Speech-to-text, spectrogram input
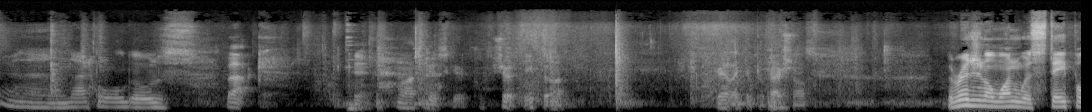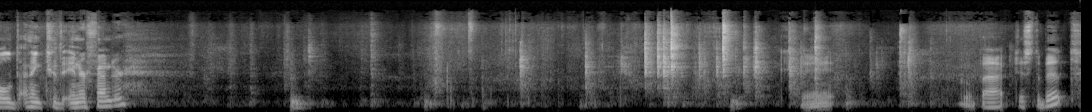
And that hole goes back. Okay. Well, that's good. That's good. Should have taped it on. Yeah, like the professionals. The original one was stapled, I think, to the inner fender. Okay, go back just a bit.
